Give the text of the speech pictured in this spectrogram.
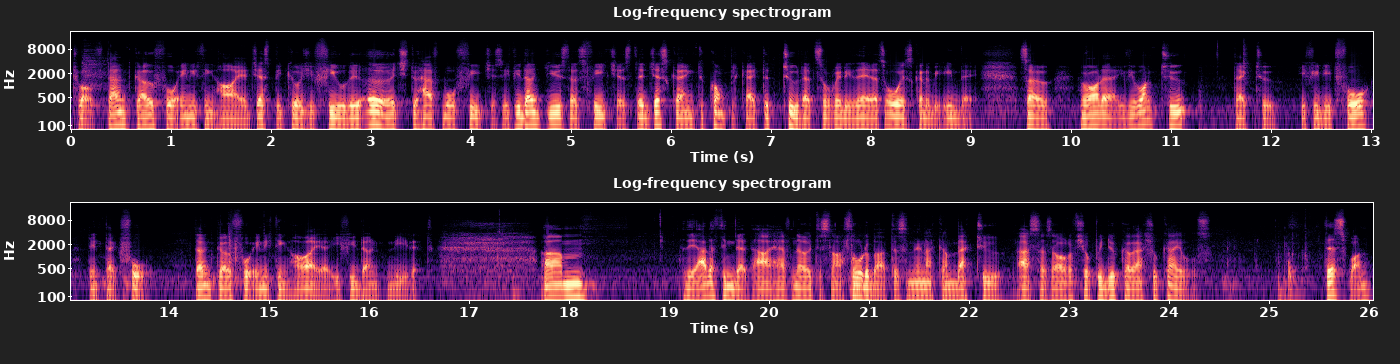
12. Don't go for anything higher just because you feel the urge to have more features. If you don't use those features, they're just going to complicate the two that's already there, that's always going to be in there. So rather, if you want two, take two. If you need four, then take four. Don't go for anything higher if you don't need it. Um, the other thing that I have noticed, and I thought about this, and then I come back to us as RF Shop, we do coaxial cables. This one,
